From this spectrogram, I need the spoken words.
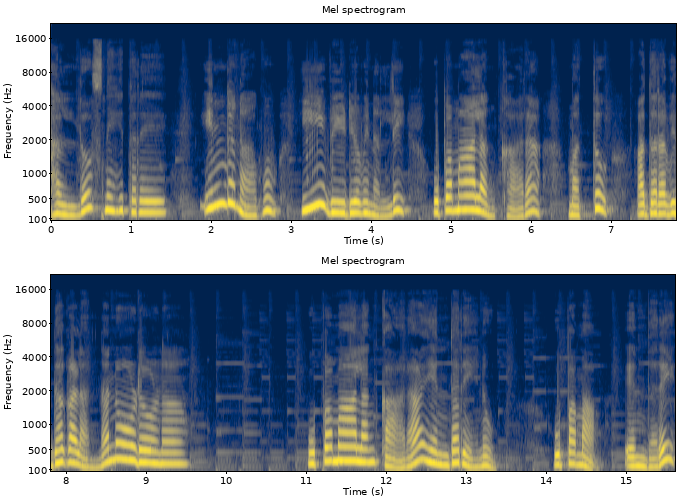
ಹಲೋ ಸ್ನೇಹಿತರೆ, ಇಂದು ನಾವು ಈ ವಿಡಿಯೋವಿನಲ್ಲಿ ಉಪಮಾಲಂಕಾರ ಮತ್ತು ಅದರ ವಿಧಗಳನ್ನು ನೋಡೋಣ. ಉಪಮಾಲಂಕಾರ ಎಂದರೇನು? ಉಪಮ ಎಂದರೆ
